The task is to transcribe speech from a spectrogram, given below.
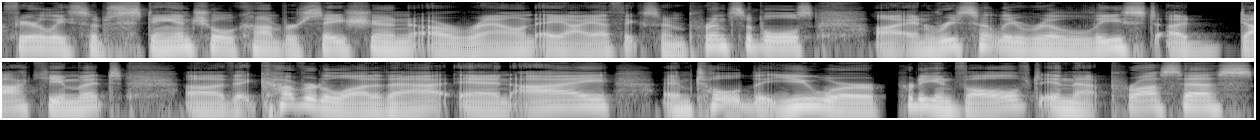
fairly substantial conversation around AI ethics and principles uh, and recently released a document uh, that covered a lot of that. And I am told that you were pretty involved in that process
